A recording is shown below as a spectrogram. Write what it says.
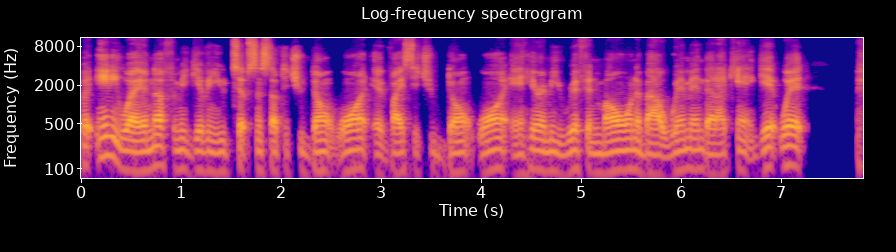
But anyway, enough of me giving you tips and stuff that you don't want, advice that you don't want, and hearing me riff and moan about women that I can't get with.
